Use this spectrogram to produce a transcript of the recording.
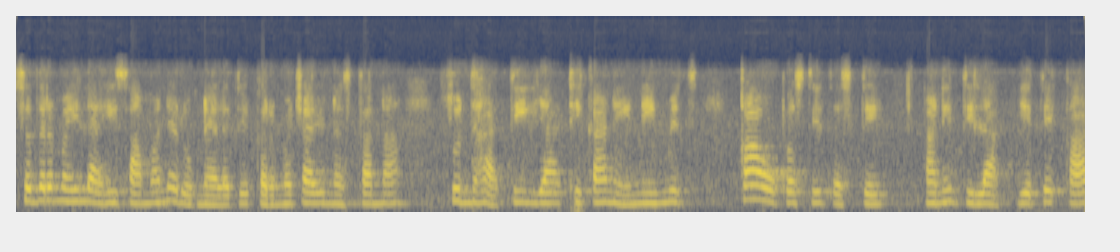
सदर महिला ही सामान्य रुग्णालयातील कर्मचारी नसताना सुद्धा ती या ठिकाणी नेहमीच का उपस्थित असते आणि तिला येथे का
